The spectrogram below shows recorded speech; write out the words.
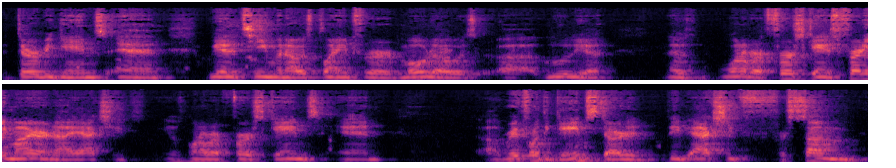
the, Derby games, and we had a team when I was playing for MODO, was uh, Luleå. That was one of our first games. Freddy Meyer and I actually it was one of our first games, and uh, right before the game started, they actually for some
